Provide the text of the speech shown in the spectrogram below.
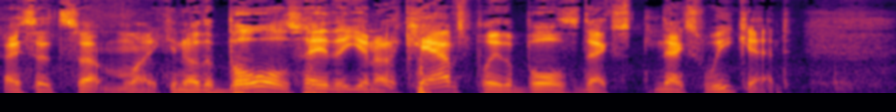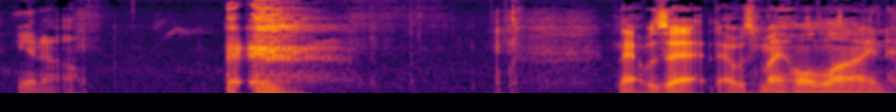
I said something like, you know, the Bulls. Hey, the you know the Cavs play the Bulls next next weekend. You know, that was it. That was my whole line.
